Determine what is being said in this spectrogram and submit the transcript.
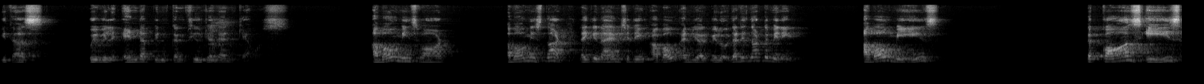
with us, we will end up in confusion and chaos. Above means what? Above means not like know, I am sitting above and you are below. That is not the meaning. Above means the cause is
